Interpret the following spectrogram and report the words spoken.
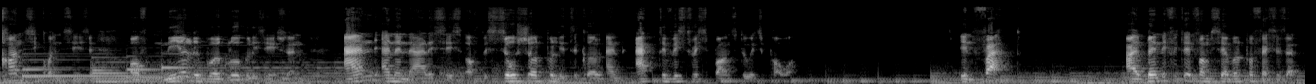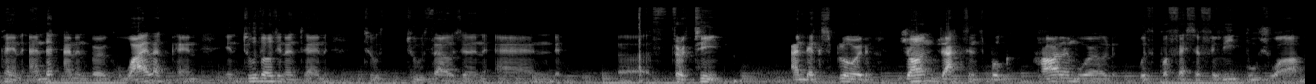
consequences of neoliberal globalization and an analysis of the social, political, and activist response to its power. In fact, I benefited from several professors at Penn and at Annenberg while at Penn in 2010 to 2013 and explored John Jackson's book Harlem World with Professor Philippe Bourgois,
